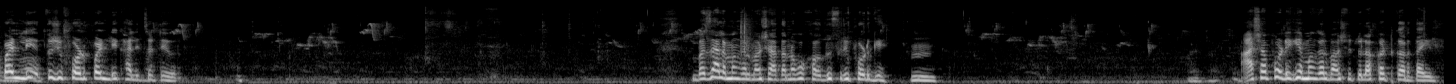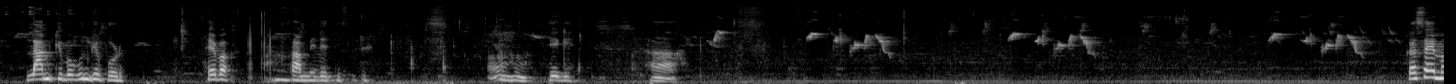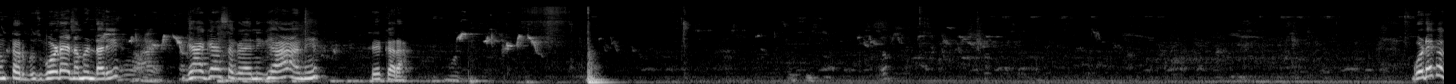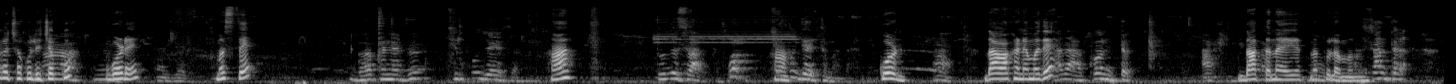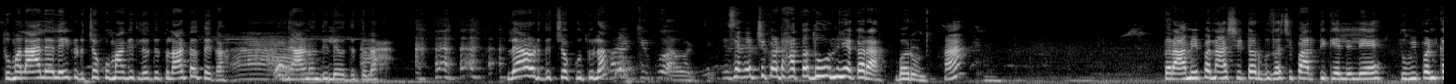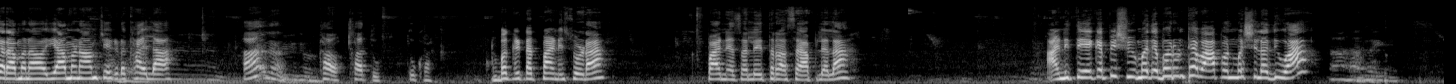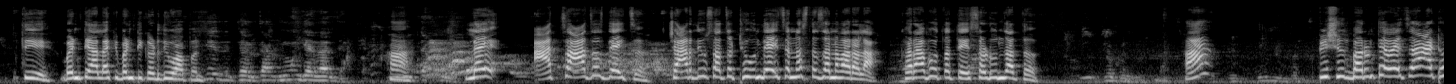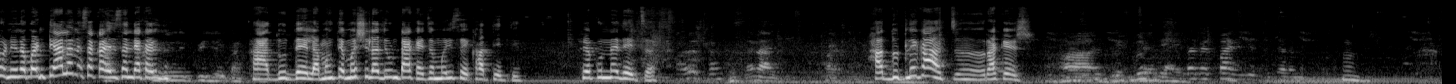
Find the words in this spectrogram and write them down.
पडली तुझी फोड पडली खाली चटेवर. बस झालं मंगल मावशी आता नको खाऊ दुसरी फोड घे. हम्म. अशा फोडी घे मंगल मावशी तुला कट करता येईल. लांब की बघून घे फोड. हे बघ थांब मी देते. हे घे. हां. कसं आहे मग टरबूज? गोड आहे ना भंडारी? घ्या घ्या सगळ्यांनी घ्या आणि हे करा. गोड आहे का ग छकुली चक्कू? गोड आहे? मस्त आहे? दवाखान्याचं चिकू द्यायचं. हा? तुझं सारखं. हा. चिकू द्यायचं मला. कोण? हा. दवाखान्यामध्ये? कोणतं? हा. दात नाही येत ना तुला म्हणून. संत्रा तुम्हाला आलेले इकडे चक्कू मागितले होते तुला आठवते का. मी आणून दिले होते तुला. लय आवडते चक्कू तुला. चिकू आवडते. ते सगळं चिकट हातात धुवून हे करा भरून हा? तर आम्ही पण अशी टरबुजाची पार्टी केलेली आहे. तुम्ही पण करा म्हणा या म्हणा आमच्या इकडे खायला. हा? खाव खा तू तू खा. बकेटात पाणी सोडा. पाण्याचा लय त्रास आहे आपल्याला. आणि ते एका पिशवीमध्ये भरून ठेवा आपण म्हशीला देऊ हा. ती बंटी आला की बंटीकडे देऊ आपण. हा. लय आजचं आजच द्यायचं. चार दिवसाचं ठेवून द्यायचं नसतं जनावराला. खराब होतं ते सडून जातं. हा? पिशवीत भरून ठेवायचं आठवणीनं बंटी आला ना सकाळी संध्याकाळी हा दूध द्यायला. मग ते म्हशीला देऊन टाकायचं म्हैस आहे खाते ते. फेकून नाही द्यायचं. हात धुतले का राकेश.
